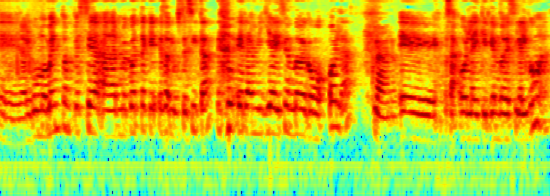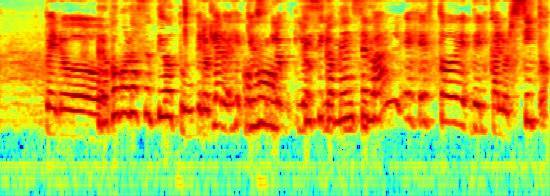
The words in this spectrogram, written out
Eh, en algún momento empecé a darme cuenta que esa lucecita era mi guía diciéndome como hola. Claro. Eh, o sea, hola y queriendo decir algo más. Pero. Pero ¿cómo lo has sentido tú? Pero claro, es, lo, físicamente lo principal es esto del calorcito.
